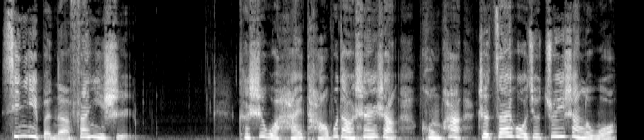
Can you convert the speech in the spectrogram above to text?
新译本的翻译是。可是我还逃不到山上，恐怕这灾祸就追上了我，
